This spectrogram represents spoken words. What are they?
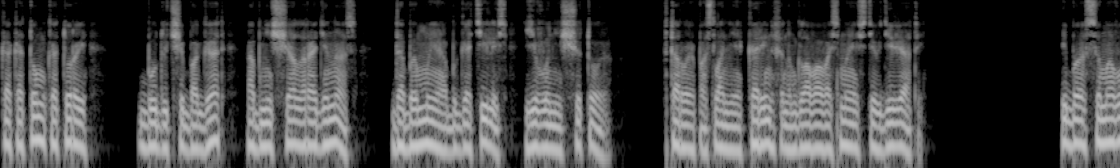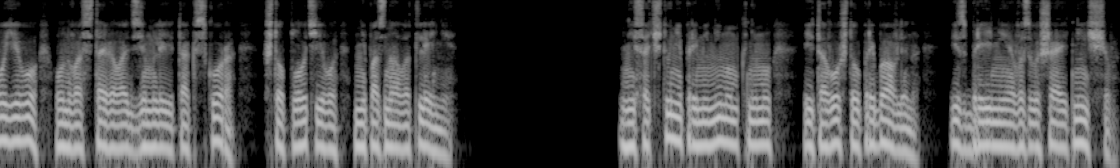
как о том, который, будучи богат, обнищал ради нас, дабы мы обогатились его нищетою. Второе послание к Коринфянам, глава 8, стих 9. «Ибо самого его он восставил от земли так скоро, что плоть его не познала тления. Не сочту неприменимым к нему и того, что прибавлено, избрение возвышает нищего,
